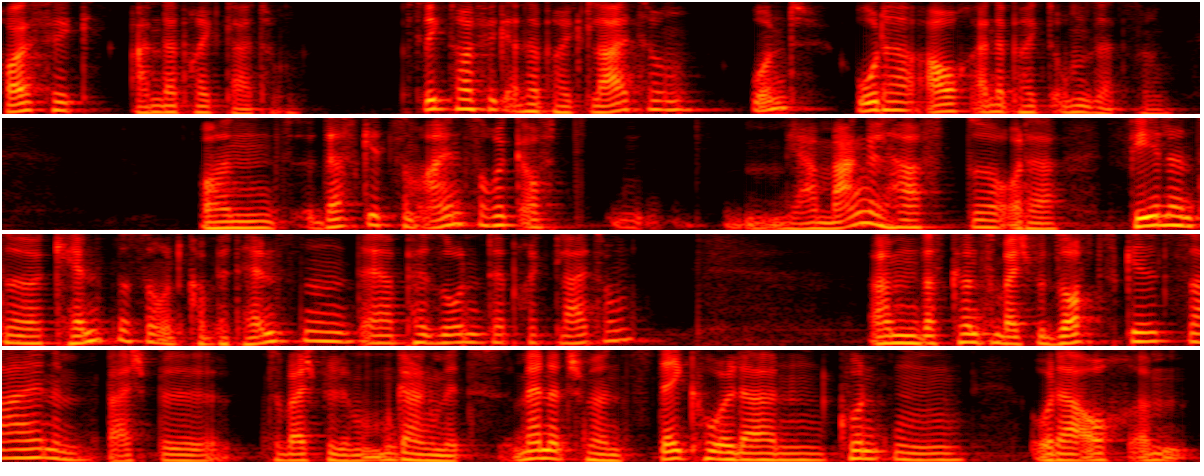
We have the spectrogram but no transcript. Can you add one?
häufig an der Projektleitung. Es liegt häufig an der Projektleitung und oder auch an der Projektumsetzung. Und das geht zum einen zurück auf ja, mangelhafte oder fehlende Kenntnisse und Kompetenzen der Personen der Projektleitung. Ähm, das können zum Beispiel Soft Skills sein, im Beispiel, zum Beispiel im Umgang mit Management, Stakeholdern, Kunden, oder auch ähm,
